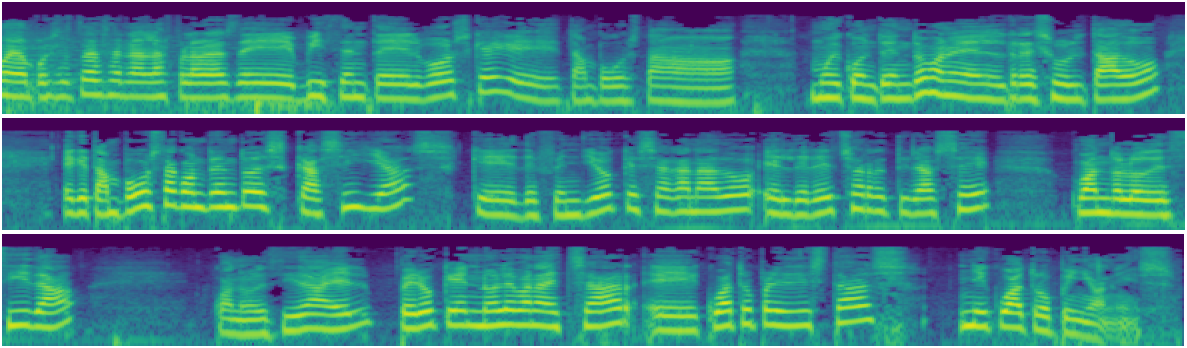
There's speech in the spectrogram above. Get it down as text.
Bueno, pues estas eran las palabras de Vicente del Bosque, que tampoco está muy contento con el resultado. El que tampoco está contento es Casillas, que defendió que se ha ganado el derecho a retirarse cuando lo decida, cuando lo decida él, pero que no le van a echar eh, cuatro periodistas ni cuatro opiniones.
